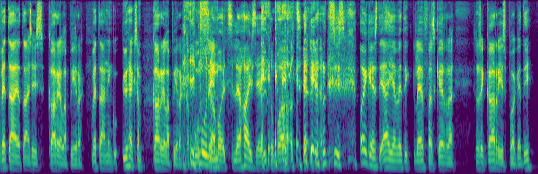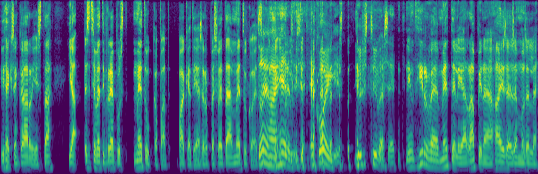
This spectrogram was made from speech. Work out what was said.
vetää jotain siis karjalapiirakka, vetää niinku yhdeksän karjalapiirakka pussin. muna voit silleen haisee vitun pahalta siellä. mutta siis oikeasti äijä veti leffas kerran semmoisen karjispaketin, yhdeksän karjista, ja sitten se veti repusta metukkapaketin ja se rupesi vetää metukoita. Toi ihan helvisi. Eikö oikeesti? Just hyvä setti. Niin, mutta hirveä meteli ja rapina ja haisee semmoiselle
